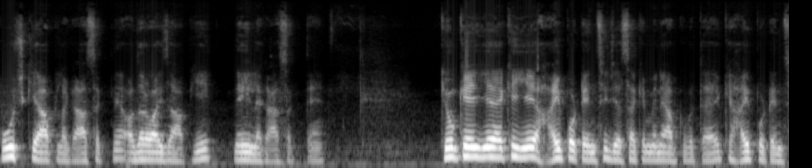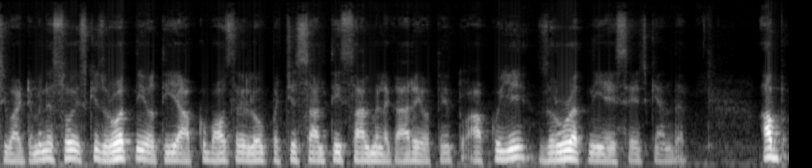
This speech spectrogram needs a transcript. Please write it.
पूछ के आप लगा सकते हैं अदरवाइज़ आप ये नहीं लगा सकते हैं। क्योंकि ये है कि ये हाई पोटेंसी जैसा कि मैंने आपको बताया कि हाई पोटेंसी वाइटामिन है सो इसकी ज़रूरत नहीं होती है आपको बहुत सारे लोग 25 साल 30 साल में लगा रहे होते हैं तो आपको ये ज़रूरत नहीं है इस एज के अंदर। अब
